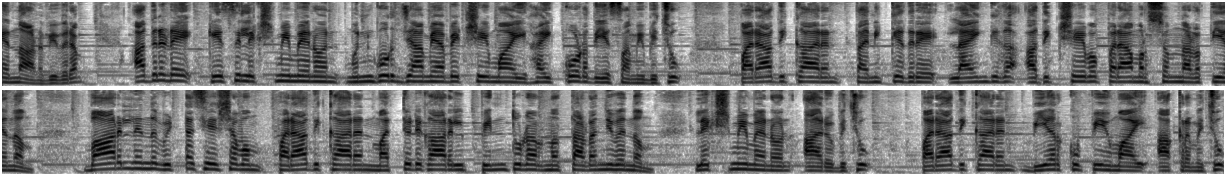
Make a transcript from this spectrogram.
എന്നാണ് വിവരം. അതിനിടെ കേസിൽ ലക്ഷ്മി മേനോൻ മുൻകൂർ ജാമ്യാപേക്ഷയുമായി ഹൈക്കോടതിയെ സമീപിച്ചു. പരാതിക്കാരൻ തനിക്കെതിരെ ലൈംഗിക അധിക്ഷേപ പരാമർശം നടത്തിയെന്നും ബാറിൽ നിന്ന് വിട്ട ശേഷവും പരാതിക്കാരൻ മറ്റൊരു കാറിൽ പിന്തുടർന്ന് തടഞ്ഞുവെന്നും ലക്ഷ്മി മേനോൻ ആരോപിച്ചു. പരാതിക്കാരൻ ബിയർ കുപ്പിയുമായി ആക്രമിച്ചു.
